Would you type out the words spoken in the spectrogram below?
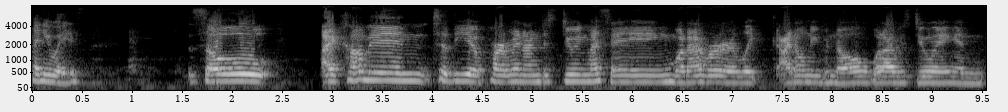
Anyways, so I come in to the apartment. I'm just doing my thing, whatever. Like I don't even know what I was doing, and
